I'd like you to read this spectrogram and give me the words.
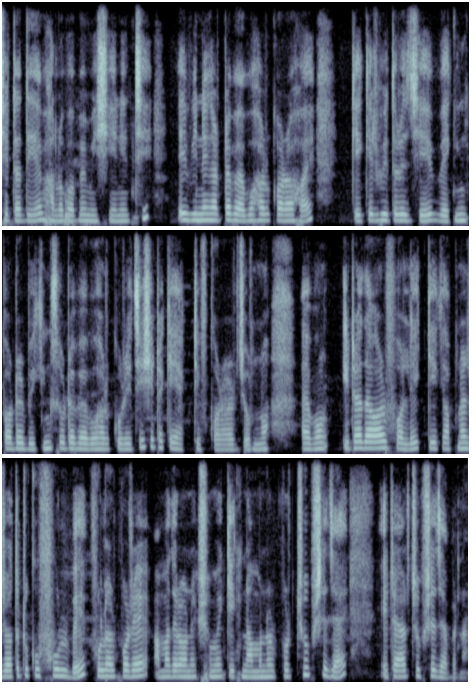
সেটা দিয়ে ভালোভাবে মিশিয়ে নিচ্ছি। এই ভিনেগারটা ব্যবহার করা হয় কেকের ভিতরে যে বেকিং পাউডার, বেকিং সোডা ব্যবহার করেছি, সেটাকে অ্যাক্টিভ করার জন্য। এবং এটা দেওয়ার ফলে কেক আপনার যতটুকু ফুলবে, ফুলার পরে আমাদের অনেক সময় কেক নামানোর পর চুপসে যায়, এটা আর চুপসে যাবে না।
